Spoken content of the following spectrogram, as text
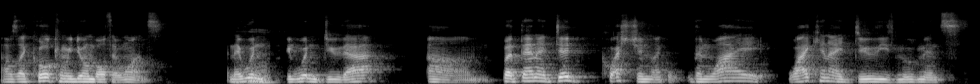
I was like, cool. Can we do them both at once? And they wouldn't, mm-hmm. they wouldn't do that. Um, but then I did question like, then why, why can I do these movements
